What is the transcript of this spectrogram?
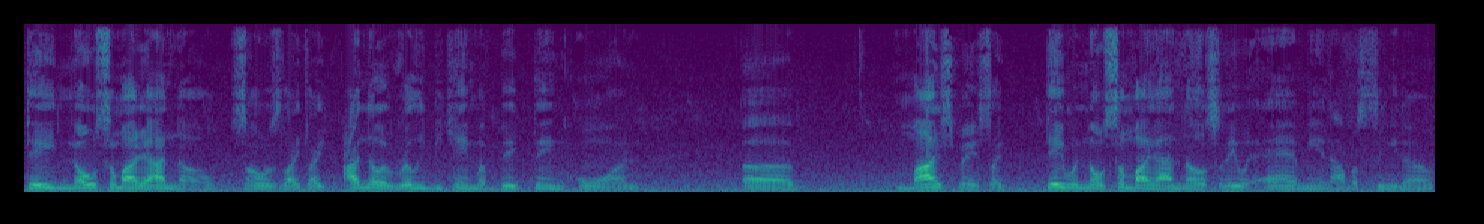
they know somebody I know, so it was like like I know it really became a big thing on uh, MySpace. Like they would know somebody I know, so they would add me, and I would see them,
